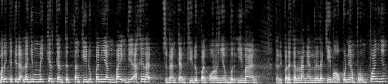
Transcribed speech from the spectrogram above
Mereka tidak lagi memikirkan tentang kehidupan yang baik di akhirat. Sedangkan kehidupan orang yang beriman daripada kalangan lelaki maupun yang perempuannya,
